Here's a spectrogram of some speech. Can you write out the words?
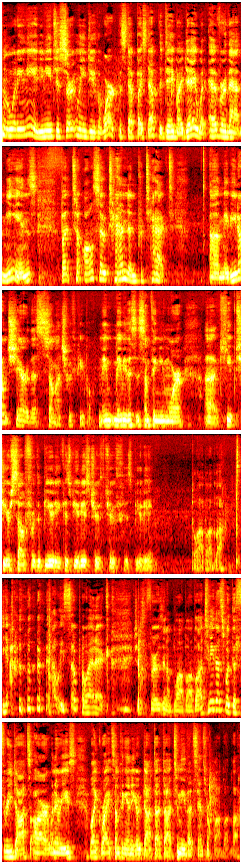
What do you need? You need to certainly do the work the step by step the day by day whatever that means but to also tend and protect uh, maybe you don't share this so much with people. Maybe, maybe this is something you more uh, keep to yourself for the beauty, because beauty is truth, truth is beauty. Blah, blah, blah. Yeah. he's so poetic. Just throws in a blah, blah, blah. To me, that's what the three dots are. Whenever you like write something and you go dot, dot, dot, to me, that stands for blah, blah, blah.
